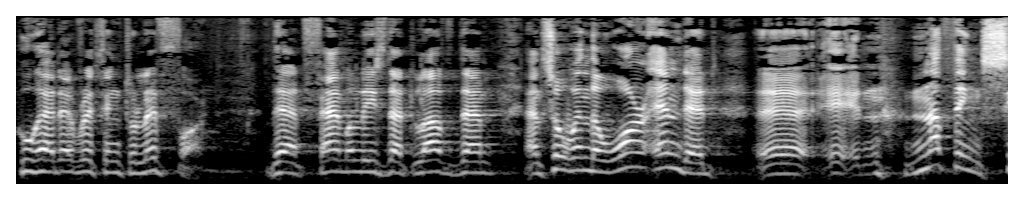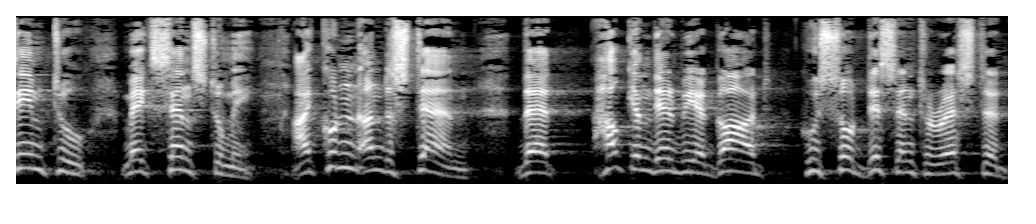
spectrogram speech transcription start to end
who had everything to live for. They had families that loved them. And so when the war ended, uh, it, nothing seemed to make sense to me. I couldn't understand that how can there be a God who's so disinterested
